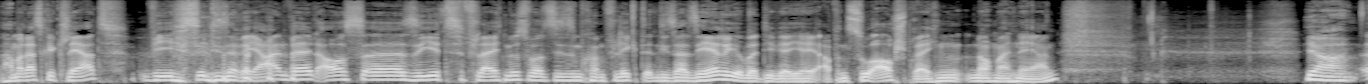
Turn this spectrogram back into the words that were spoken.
haben wir das geklärt, wie es in dieser realen Welt aussieht? Vielleicht müssen wir uns diesem Konflikt in dieser Serie, über die wir hier ab und zu auch sprechen, nochmal nähern. Ja.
